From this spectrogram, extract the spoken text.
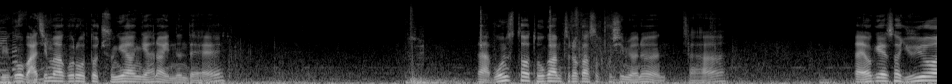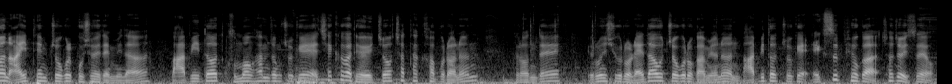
그리고 마지막으로 또 중요한 게 하나 있는데 자 몬스터 도감 들어가서 보시면은 자 자 여기에서 유효한 아이템 쪽을 보셔야 됩니다. 마비덧 구멍 함정 쪽에 체크가 되어 있죠? 차타카브라는. 그런데 이런 식으로 레다우 쪽으로 가면은 마비덧 쪽에 X표가 쳐져 있어요.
